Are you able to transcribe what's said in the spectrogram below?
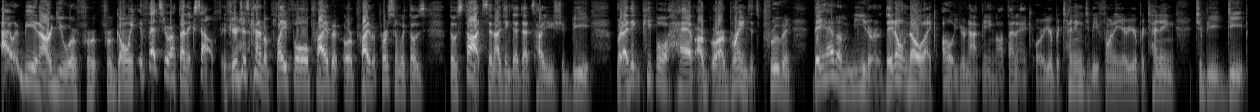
I would be an arguer for, for going if that's your authentic self. If you're just kind of a playful, private or private person with those those thoughts, then I think that that's how you should be. But I think people have our our brains. It's proven they have a meter. They don't know like, oh, you're not being authentic, or you're pretending to be funny, or you're pretending to be deep.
